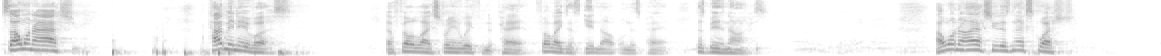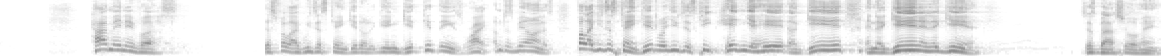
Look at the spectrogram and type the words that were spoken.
So I want to ask you, how many of us have felt like straying away from the path? Felt like just getting off on this path? Just being honest. I want to ask you this next question. How many of us just feel like we just can't get on get, get, get things right? I'm just being honest. Feel like you just can't get where you just keep hitting your head again and again and again. Just by a show of hands.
